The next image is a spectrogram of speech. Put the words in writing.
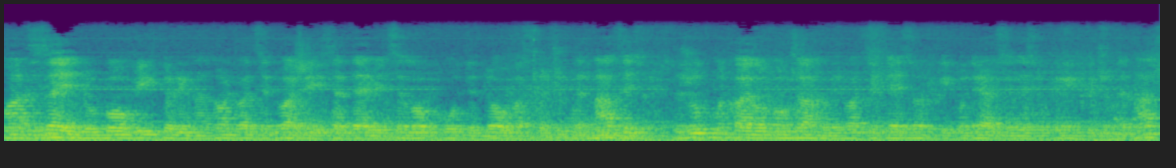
Мадзей Любов Вікторівна 02269 село Кути Довга 114, Жук Михайло Богданович 25 сотків Кудрявці Лесі Українки 14,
